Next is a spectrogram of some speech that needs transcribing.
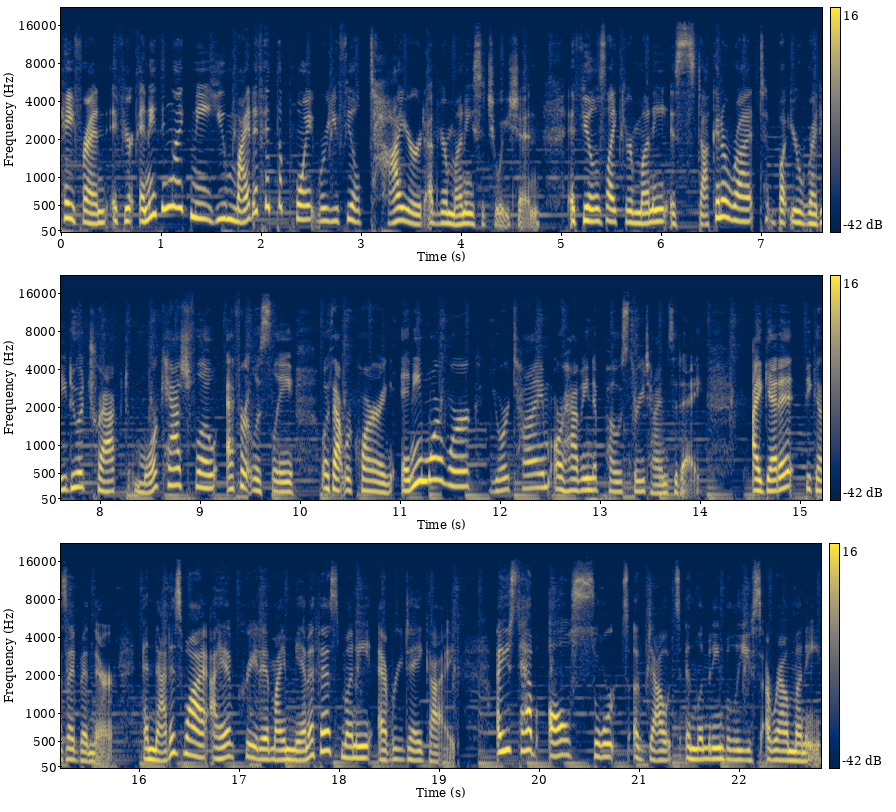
Hey, friend, if you're anything like me, you might have hit the point where you feel tired of your money situation. It feels like your money is stuck in a rut, but you're ready to attract more cash flow effortlessly without requiring any more work, your time, or having to post three times a day. I get it because I've been there. And that is why I have created my Manifest Money Everyday Guide. I used to have all sorts of doubts and limiting beliefs around money.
